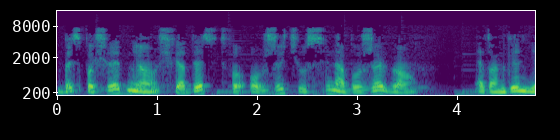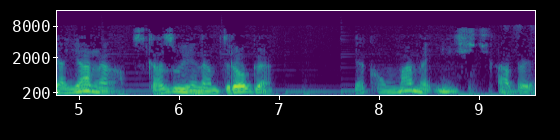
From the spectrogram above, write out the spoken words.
bezpośrednio świadectwo o życiu Syna Bożego, Ewangelia Jana wskazuje nam drogę, jaką mamy iść, aby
